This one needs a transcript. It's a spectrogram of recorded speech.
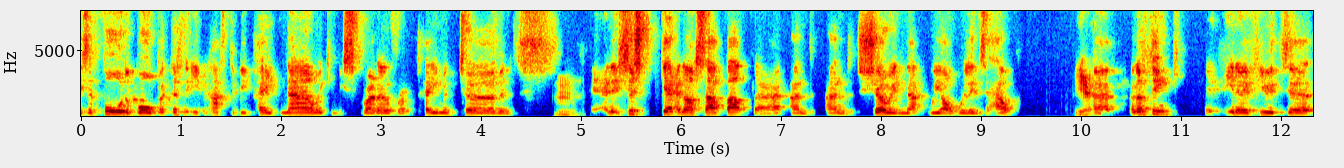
is affordable but doesn't even have to be paid now. It can be spread over a payment term, and hmm. and it's just getting ourselves out there and and showing that we are willing to help. Yeah, uh, and I think you know if you were to,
